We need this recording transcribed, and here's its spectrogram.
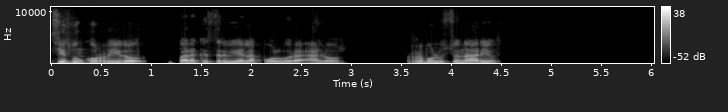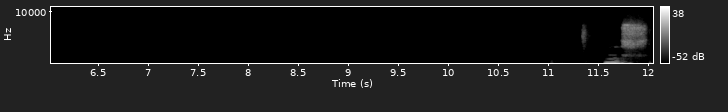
Si es un corrido, ¿para qué servía la pólvora a los revolucionarios? No sé.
